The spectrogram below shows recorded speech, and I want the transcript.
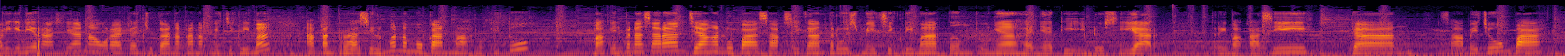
kali ini Rasya, Naura dan juga anak-anak Magic 5 akan berhasil menemukan makhluk itu? Makin penasaran? Jangan lupa saksikan terus Magic 5 tentunya hanya di Indosiar. Terima kasih dan sampai jumpa.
